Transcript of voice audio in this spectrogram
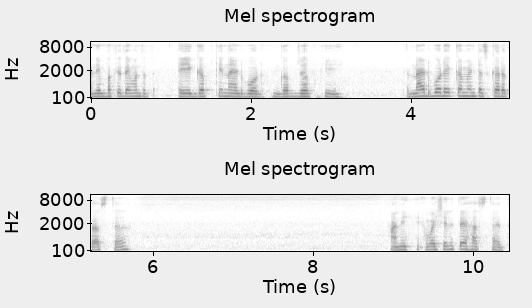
आणि बघते ते म्हणतात ए गप की नाईट बोर्ड गप झोप की. तर नाईट बोर्ड एक कमेंटच करत असतं. आणि वैशाली ते हसतायत.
